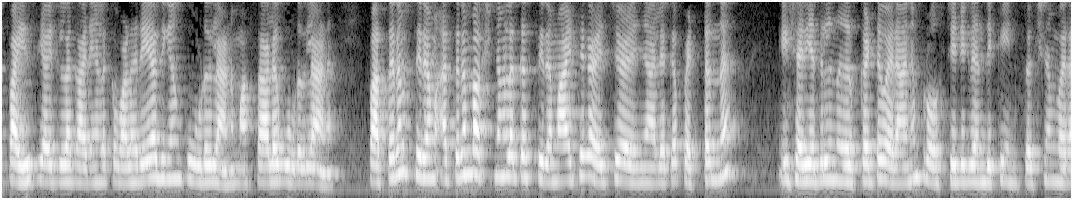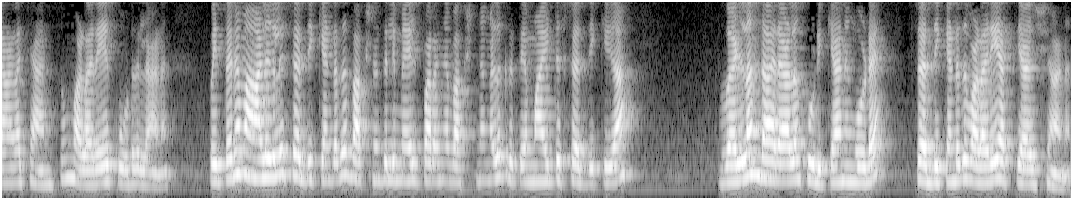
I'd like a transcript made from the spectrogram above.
സ്പൈസി ആയിട്ടുള്ള കാര്യങ്ങളൊക്കെ വളരെയധികം കൂടുതലാണ് മസാല കൂടുതലാണ്. അപ്പം അത്തരം സ്ഥിരം അത്തരം ഭക്ഷണങ്ങളൊക്കെ സ്ഥിരമായിട്ട് കഴിച്ചു കഴിഞ്ഞാലൊക്കെ പെട്ടെന്ന് ഈ ശരീരത്തിൽ നീർക്കെട്ട് വരാനും പ്രോസ്റ്റേറ്റ് ഗ്രന്ഥിക്ക് ഇൻഫെക്ഷൻ വരാനുള്ള ചാൻസും വളരെ കൂടുതലാണ്. അപ്പോൾ ഇത്തരം ആളുകൾ ശ്രദ്ധിക്കേണ്ടത് ഭക്ഷണത്തിൽ മേൽ പറഞ്ഞ ഭക്ഷണങ്ങൾ കൃത്യമായിട്ട് ശ്രദ്ധിക്കുക. വെള്ളം ധാരാളം കുടിക്കാനും കൂടെ ശ്രദ്ധിക്കേണ്ടത് വളരെ അത്യാവശ്യമാണ്.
